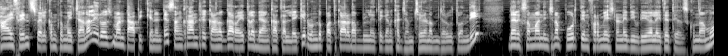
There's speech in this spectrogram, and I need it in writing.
Hi friends welcome to my channel ఈ రోజు మన టాపిక్ ఏంటంటే సంక్రాంతి కానుక రైతుల బ్యాంక్ ఖాతాల్లోకి రెండు పథకాల డబ్బులను అయితే కనుక జమ చేయడం జరుగుతుంది. దానికి సంబంధించిన పూర్తి ఇన్ఫర్మేషన్ అనేది వీడియోలో అయితే తెలుసుకుందాము.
